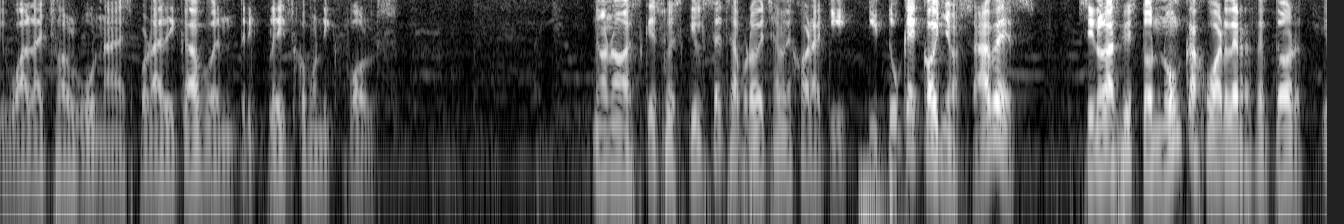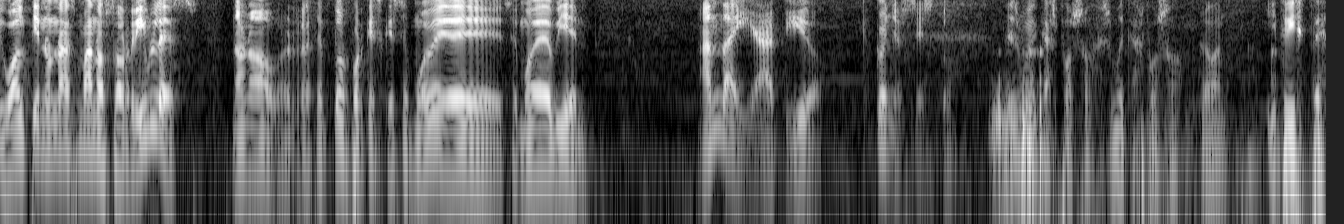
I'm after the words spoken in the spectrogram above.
Igual ha hecho alguna esporádica en trick plays como Nick Foles. No, no, es que su skill set se aprovecha mejor aquí. ¿Y tú qué coño sabes? Si no lo has visto nunca jugar de receptor. Igual tiene unas manos horribles. No, no, el receptor, porque es que se mueve, se mueve bien. Anda ya, tío. ¿Qué coño es esto? Es muy casposo, es muy casposo. Pero bueno. Y triste.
